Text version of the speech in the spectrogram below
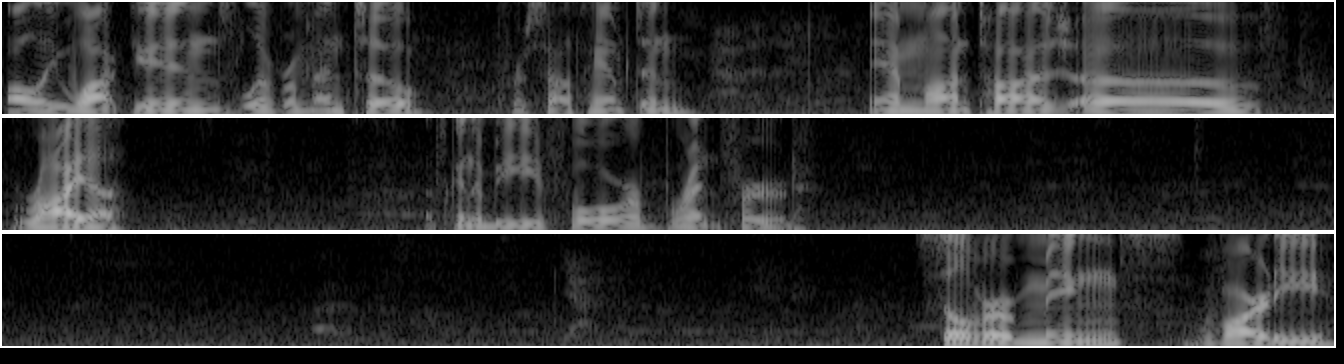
Ollie Watkins, Livramento for Southampton. And montage of Raya that's going to be for Brentford. Silver Mings, Vardy,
